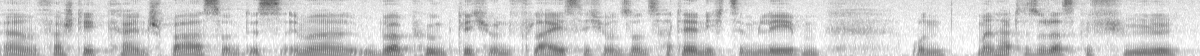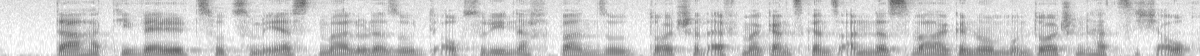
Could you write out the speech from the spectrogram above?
äh, versteht keinen Spaß und ist immer überpünktlich und fleißig und sonst hat er nichts im Leben. Und man hatte so das Gefühl, da hat die Welt so zum ersten Mal oder so auch so die Nachbarn so Deutschland einfach mal ganz, ganz anders wahrgenommen und Deutschland hat sich auch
